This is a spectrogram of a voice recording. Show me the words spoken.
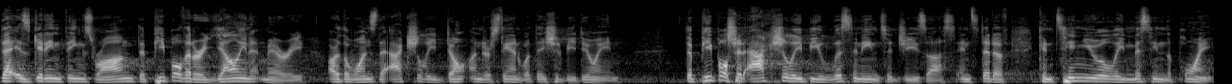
that is getting things wrong. The people that are yelling at Mary are the ones that actually don't understand what they should be doing. The people should actually be listening to Jesus instead of continually missing the point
